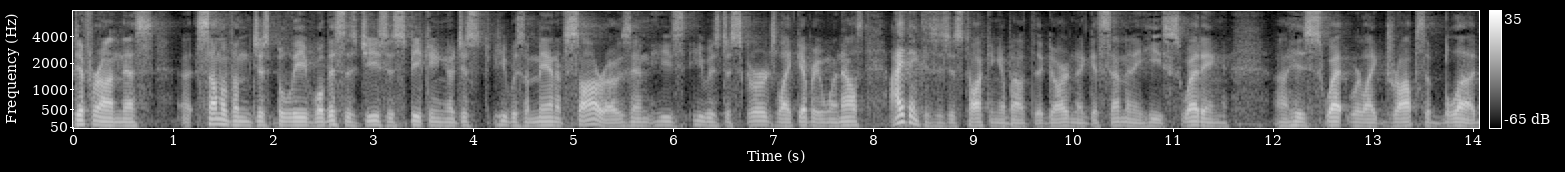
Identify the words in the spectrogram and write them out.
differ on this. Uh, some of them just believe, well, this is Jesus speaking. Uh, just he was a man of sorrows, and he's he was discouraged like everyone else. I think this is just talking about the Garden of Gethsemane. He's sweating. Uh, his sweat were like drops of blood,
